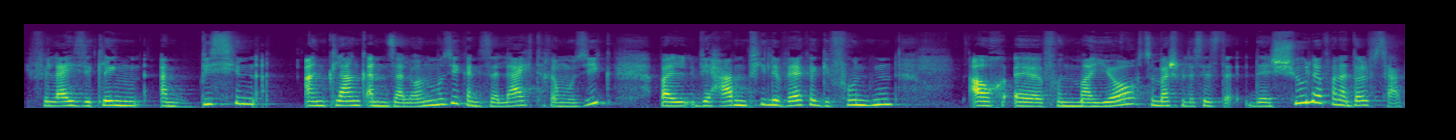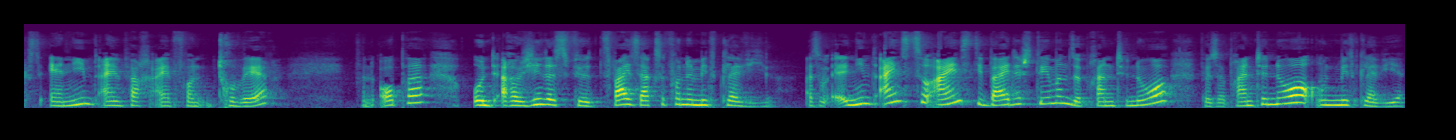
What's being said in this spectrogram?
Vielleicht sie klingen ein bisschen Anklang an Salonmusik, an dieser leichtere Musik, weil wir haben viele Werke gefunden, auch äh, von Major zum Beispiel, das ist der Schüler von Adolf Sachs. Er nimmt einfach ein von Trouvert, von Oper, und arrangiert das für zwei Saxophone mit Klavier. Also er nimmt eins zu eins die beiden Stimmen, Sopran-Tenor für Sopran-Tenor und mit Klavier.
